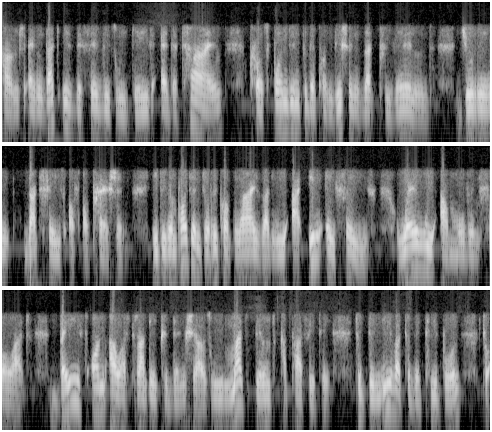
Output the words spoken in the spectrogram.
country, and that is the service we gave at the time, corresponding to the conditions that prevailed during that phase of oppression. It is important to recognize that we are in a phase where we are moving forward. Based on our struggle credentials, we must build capacity to deliver to the people, to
